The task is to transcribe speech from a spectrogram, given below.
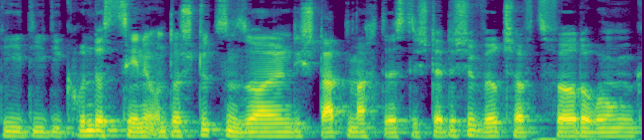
die, die die Gründerszene unterstützen sollen. Die Stadt macht es, die städtische Wirtschaftsförderung.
